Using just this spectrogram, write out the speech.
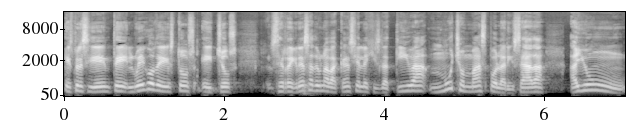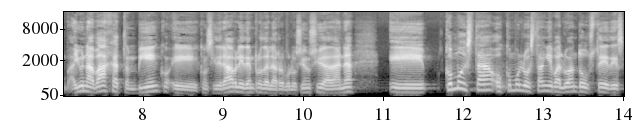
Expresidente, luego de estos hechos se regresa de una vacancia legislativa mucho más polarizada. Hay, un, hay una baja también eh, considerable dentro de la Revolución Ciudadana. Eh, ¿Cómo está o cómo lo están evaluando ustedes?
